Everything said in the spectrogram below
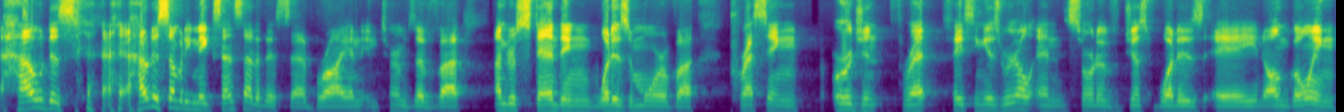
how does how does somebody make sense out of this, uh, Brian, in terms of uh, understanding what is more of a pressing, urgent threat facing Israel, and sort of just what is a, an ongoing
